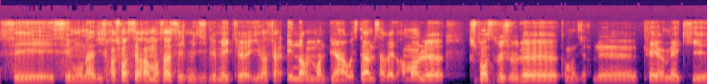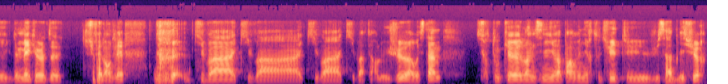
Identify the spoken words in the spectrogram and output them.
C'est mon avis. Franchement, c'est vraiment ça. Je me dis le mec, euh, il va faire énormément de bien à West Ham. Ça va être vraiment le, je pense le jeu, le comment dire, le player make, the maker de, je fais l'anglais, qui va qui va qui va qui va faire le jeu à West Ham. Surtout que Lanzini va pas revenir tout de suite vu sa blessure.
